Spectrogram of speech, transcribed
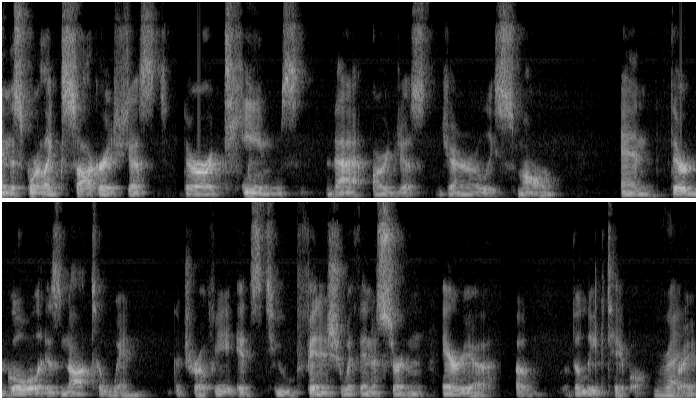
in the sport like soccer, it's just there are teams that are just generally small, and their goal is not to win the trophy; it's to finish within a certain area of the league table. Right. Right.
